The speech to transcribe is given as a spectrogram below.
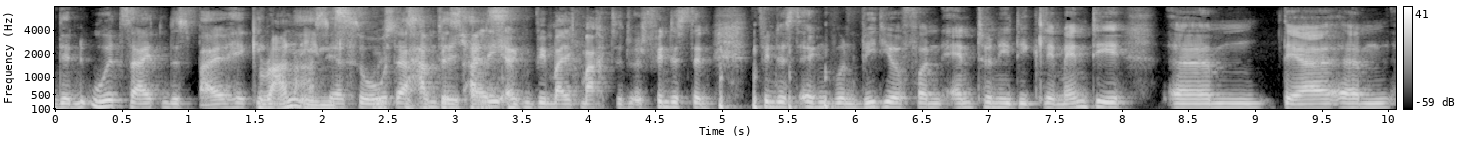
in den Urzeiten des Biohacking war es ja so, da haben das alle heißen. irgendwie mal gemacht. Du findest, den, findest irgendwo ein Video von Anthony Di Clementi, ähm, der ähm,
